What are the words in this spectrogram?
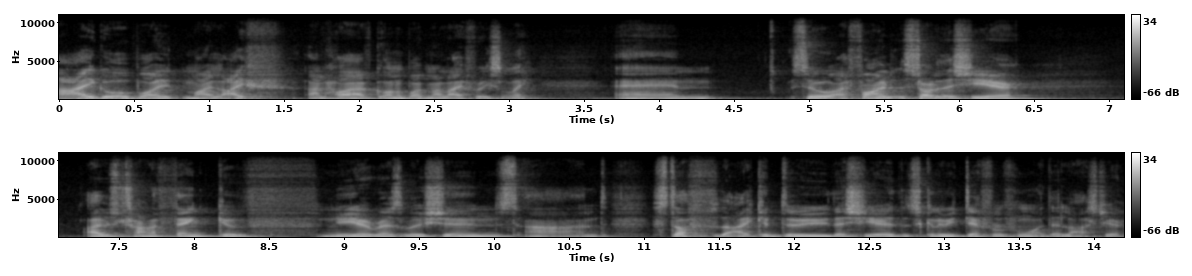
I go about my life and how I've gone about my life recently. And um, so I found at the start of this year, I was trying to think of New Year resolutions and stuff that I could do this year that's going to be different from what I did last year.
